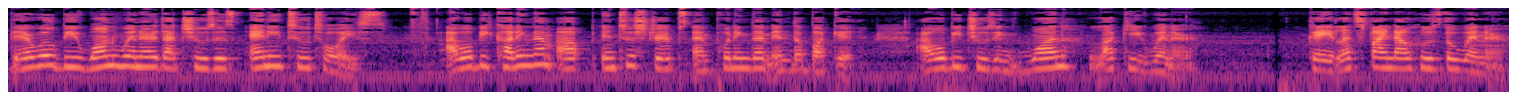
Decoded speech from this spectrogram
There will be one winner that chooses any two toys. I will be cutting them up into strips and putting them in the bucket. I will be choosing one lucky winner. Okay, let's find out who's the winner.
